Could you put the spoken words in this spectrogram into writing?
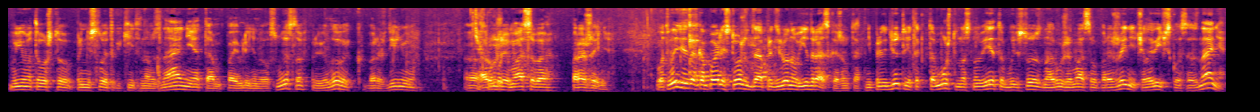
помимо того, что принесло это какие-то нам знания, там появление новых смыслов, привело к порождению э, оружия массового поражения – вот вы здесь закопались тоже до определенного ядра, скажем так. Не приведет ли это к тому, что на основе этого будет создано оружие массового поражения человеческого сознания,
